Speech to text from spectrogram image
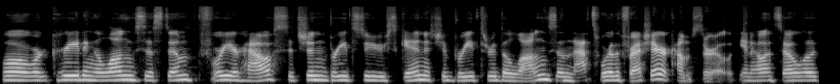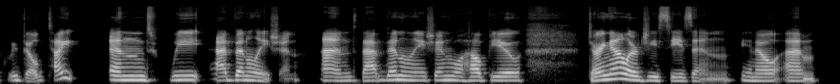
Well, we're creating a lung system for your house. It shouldn't breathe through your skin, it should breathe through the lungs, and that's where the fresh air comes through, you know? And so like we build tight and we add ventilation. And that ventilation will help you during allergy season. You know, um,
